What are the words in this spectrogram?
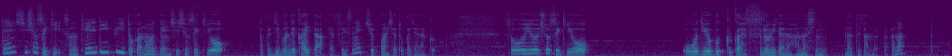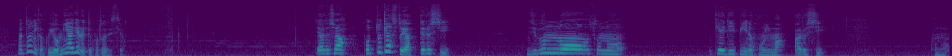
電子書籍その KDP とかの電子書籍をなんか自分で書いたやつですね出版社とかじゃなくそういう書籍をオーディオブック化するみたいな話になってたんだったかな、まあ、とにかく読み上げるってことですよ。で私はポッドキャストやってるし自分のその KDP の本今あるしこの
